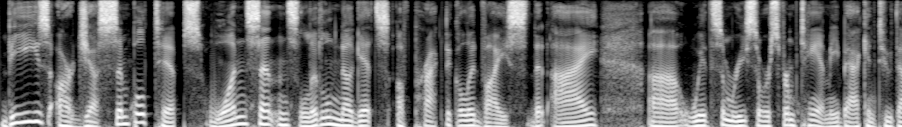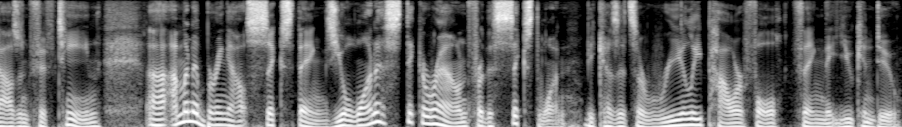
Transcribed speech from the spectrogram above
These are just simple tips, one sentence little nuggets of practical advice that I, uh, with some resource from Tammy back in 2015, uh, I'm going to bring out six things. You'll want to stick around for the sixth one because it's a really powerful thing that you can do.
